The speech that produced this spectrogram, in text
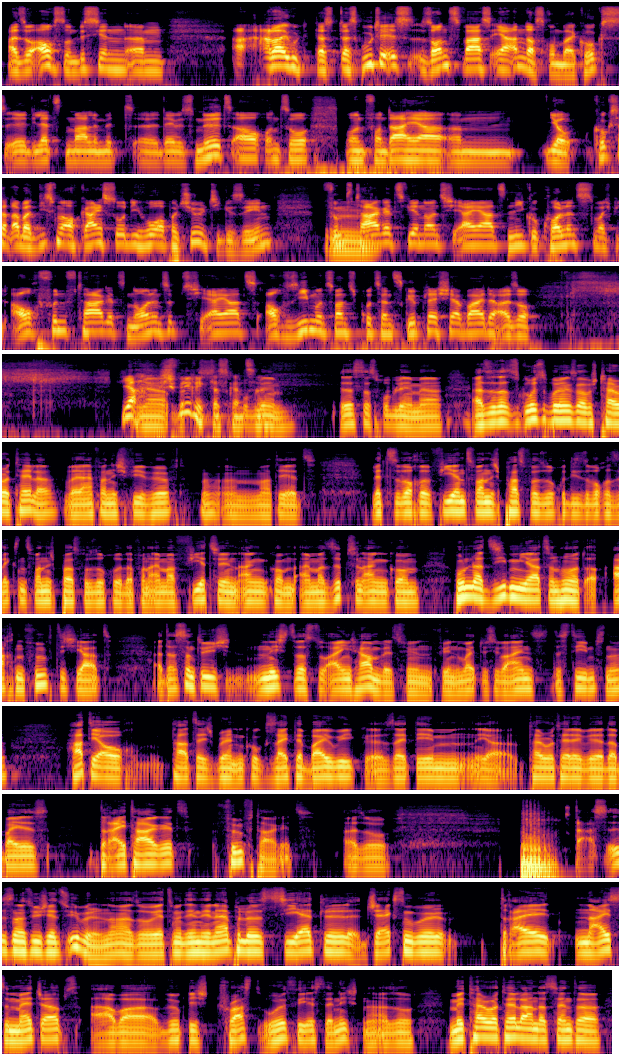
Also auch so ein bisschen, ähm, aber gut, das, das Gute ist, sonst war es eher andersrum bei Cooks, äh, die letzten Male mit äh, Davis Mills auch und so. Und von daher, ähm, jo, Cooks hat aber diesmal auch gar nicht so die hohe Opportunity gesehen. Fünf Mhm. Targets, 94 Air Yards, Nico Collins zum Beispiel auch fünf Targets, 79 Air Yards, auch 27% Skillplay Share beide, also ja, schwierig ist das, Ganze. Problem. Das ist das Problem, ja. Also das größte Problem ist, glaube ich, Tyrod Taylor, weil er einfach nicht viel wirft. Ne? Ähm, hatte jetzt letzte Woche 24 Passversuche, diese Woche 26 Passversuche, davon einmal 14 angekommen, einmal 17 angekommen, 107 Yards und 158 Yards. Also das ist natürlich nichts, was du eigentlich haben willst für einen, für einen Wide Receiver 1 des Teams. Ne? Hat ja auch tatsächlich Brandon Cook seit der Bye Week, äh, seitdem ja, Tyrod Taylor wieder dabei ist, drei Targets, fünf Targets. Also das ist natürlich jetzt übel. Ne? Also jetzt mit Indianapolis, Seattle, Jacksonville, drei nice Matchups, aber wirklich trustworthy ist er nicht. Ne? Also mit Tyrod Taylor an der Center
